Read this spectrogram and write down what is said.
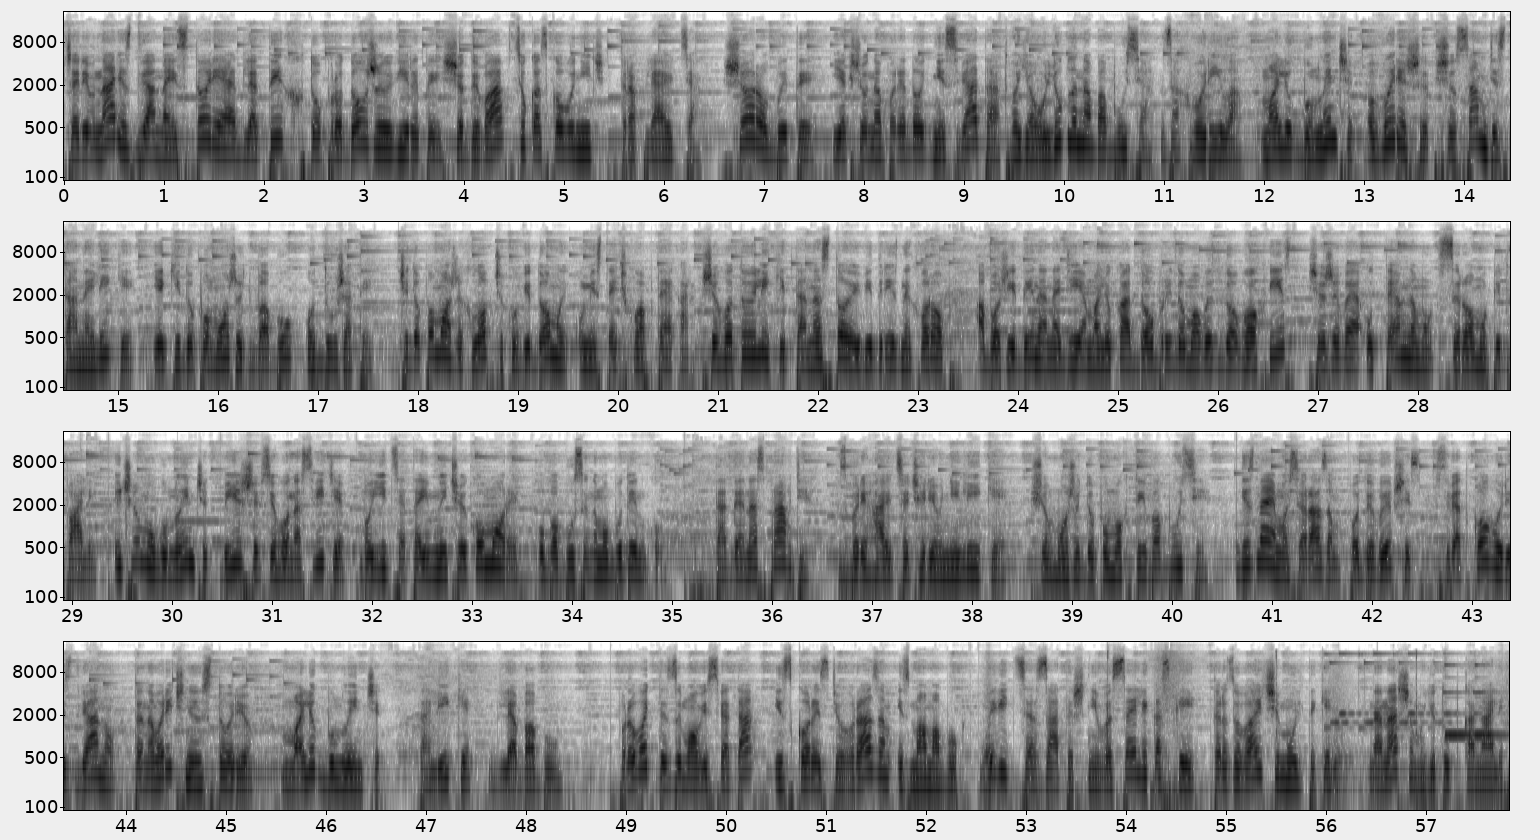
Чарівна різдвяна історія для тих, хто продовжує вірити, що дива в цю казкову ніч трапляються. Що робити, якщо напередодні свята твоя улюблена бабуся захворіла? Малюк Бумлинчик вирішив, що сам дістане ліки, які допоможуть бабу одужати. Чи допоможе хлопчику відомий у містечку аптекар, що готує ліки та настої від різних хвороб, або ж єдина надія малюка добрий домовик довгохвіст, що живе у темному сирому підвалі? І чому бумлинчик більше всього на світі боїться таємничої комори у бабусиному будинку? Та де насправді зберігаються чарівні ліки, що можуть допомогти бабусі? Дізнаємося разом, подивившись святкову різдвяну та новорічну історію Малюк Бумлинчик та ліки для бабу. Проводьте зимові свята із користю разом із Мама Бук. Дивіться затишні веселі казки та розвиваючі мультики на нашому Ютуб каналі.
